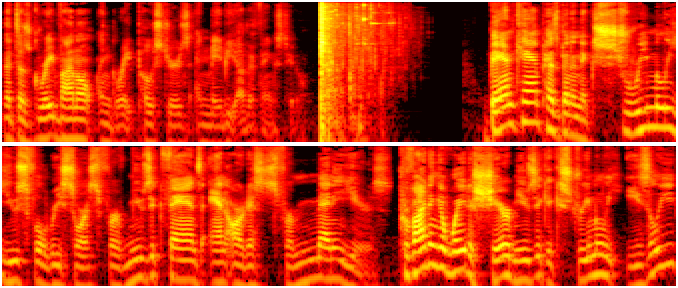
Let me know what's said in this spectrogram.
that does great vinyl and great posters and maybe other things too. Bandcamp has been an extremely useful resource for music fans and artists for many years. Providing a way to share music extremely easily,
